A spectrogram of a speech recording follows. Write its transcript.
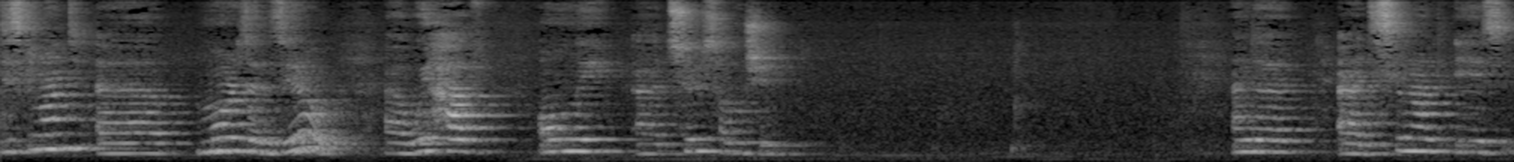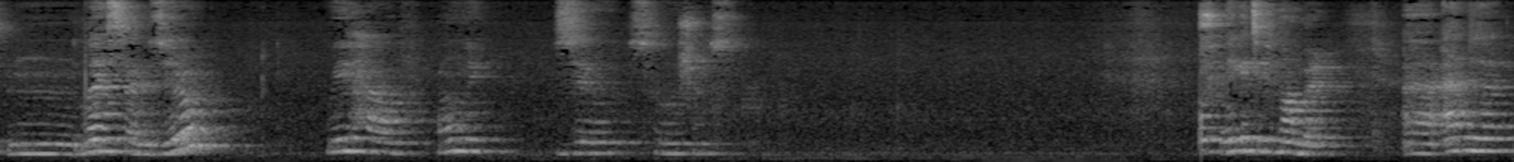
discriminant uh, more than zero, uh, we have only uh, two solutions. And the uh, discriminant is mm, less than zero, we have only zero solutions. Of negative number. Uh, and uh,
